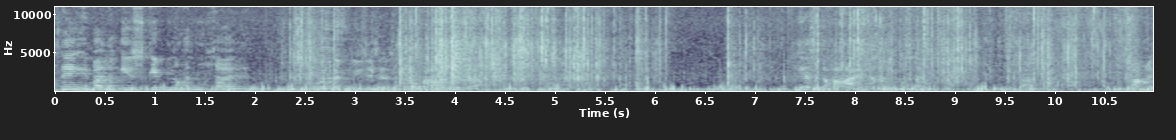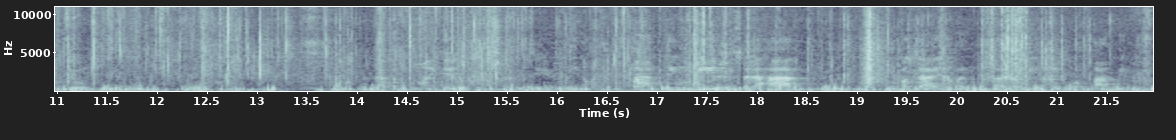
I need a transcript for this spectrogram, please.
Kasi iba nag-skip ng almusal. Puro busy sila sa trabaho nila. Yes, nakakain ng almusal. Diba? Pangit yun. Dapat kumain kayo ng almusal kasi yun yung pinaka-importanting meal sa lahat. Pagkain ng almusal ang pinaka-importanting meal.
